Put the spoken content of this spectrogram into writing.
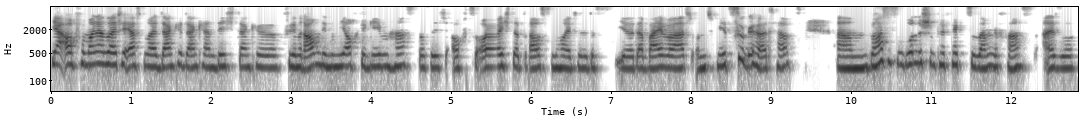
Ja, auch von meiner Seite erstmal danke, danke an dich, danke für den Raum, den du mir auch gegeben hast, dass ich auch zu euch da draußen heute, dass ihr dabei wart und mir zugehört habt. Ähm, du hast es im Grunde schon perfekt zusammengefasst. Also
